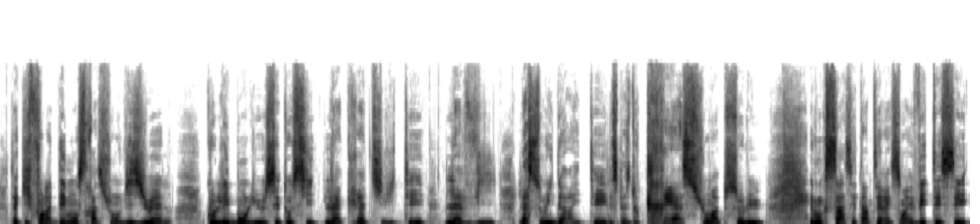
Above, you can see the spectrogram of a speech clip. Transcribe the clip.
C'est-à-dire qu'ils font la démonstration visuelle que les bons lieux, c'est aussi la créativité, la vie, la solidarité, l'espèce de création absolue. Et donc ça, c'est intéressant. Et VTC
